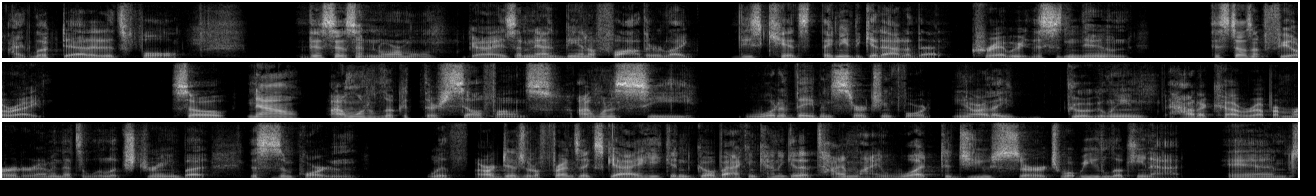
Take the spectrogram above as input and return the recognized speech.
I looked at it, it's full. This isn't normal, guys. I mean, being a father, like these kids, they need to get out of that crib. This is noon. This doesn't feel right. So now I want to look at their cell phones. I want to see what have they been searching for? You know, are they Googling how to cover up a murder? I mean, that's a little extreme, but this is important. With our digital forensics guy, he can go back and kind of get a timeline. What did you search? What were you looking at? And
